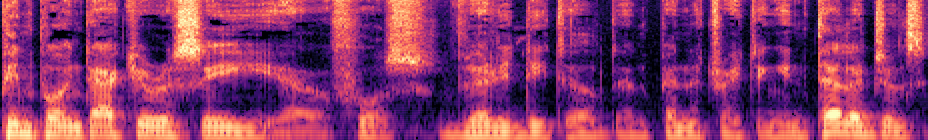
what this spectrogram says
pinpoint accuracy, uh, of course, very detailed and penetrating intelligence.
